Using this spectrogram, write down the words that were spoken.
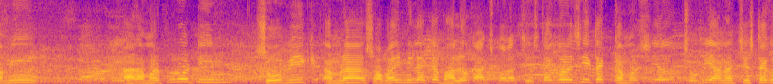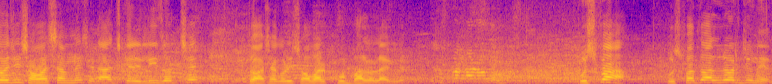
আমি আর আমার পুরো টিম সৌভিক আমরা সবাই মিলে একটা ভালো কাজ করার চেষ্টা করেছি একটা কমার্শিয়াল ছবি আনার চেষ্টা করেছি সবার সামনে সেটা আজকে রিলিজ হচ্ছে তো আশা করি সবার খুব ভালো লাগবে পুষ্পা পুষ্পা তো আল্লু অর্জুনের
